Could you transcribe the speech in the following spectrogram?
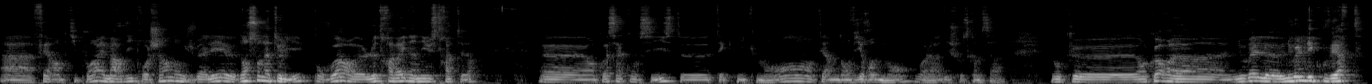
à faire un petit point. Et mardi prochain, donc je vais aller euh, dans son atelier pour voir euh, le travail d'un illustrateur. Euh, en quoi ça consiste techniquement, en termes d'environnement, voilà, des choses comme ça. Donc encore une, nouvelle, nouvelle découverte.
